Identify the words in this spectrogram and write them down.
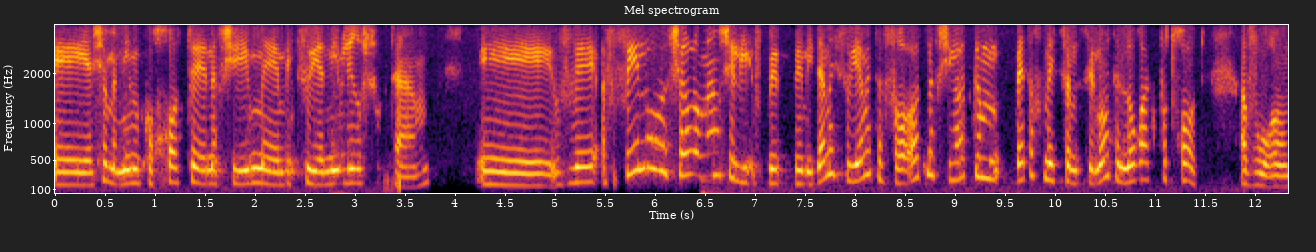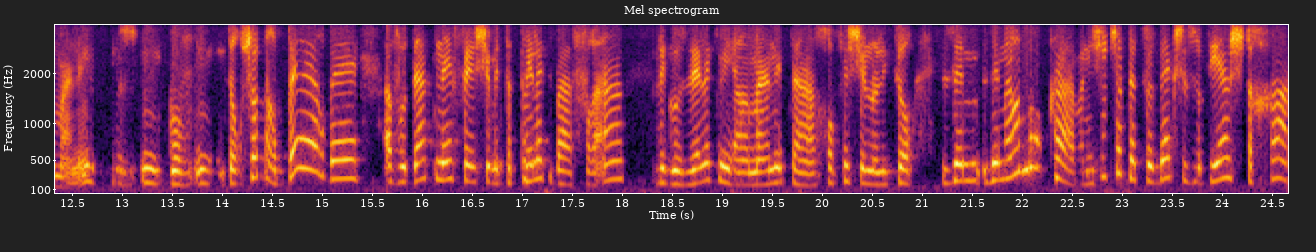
אה, יש אמנים עם כוחות אה, נפשיים אה, מצוינים לרשותם. ואפילו אפשר לומר שבמידה מסוימת הפרעות נפשיות גם בטח מצמצמות, הן לא רק פותחות עבור האומן, הן דורשות הרבה הרבה עבודת נפש שמטפלת בהפרעה וגוזלת מהאומן את החופש שלו ליצור. זה, זה מאוד מורכב, אני חושבת שאתה צודק שזו תהיה השטחה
